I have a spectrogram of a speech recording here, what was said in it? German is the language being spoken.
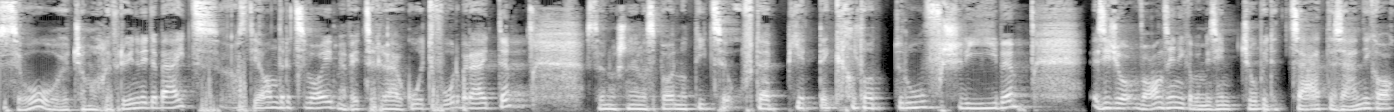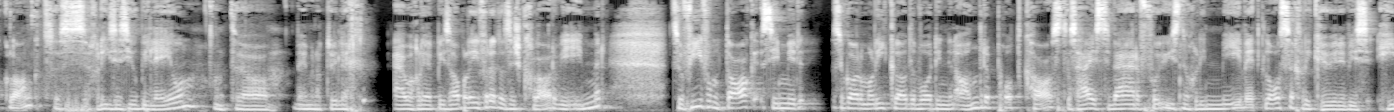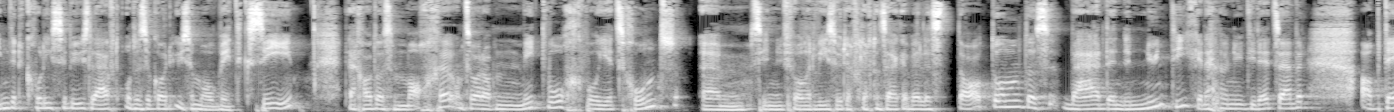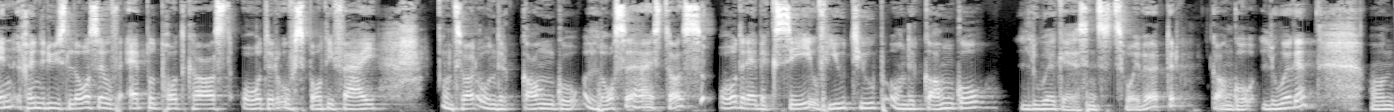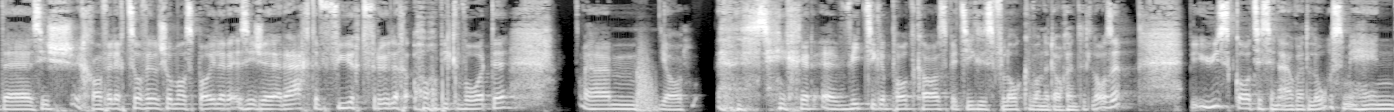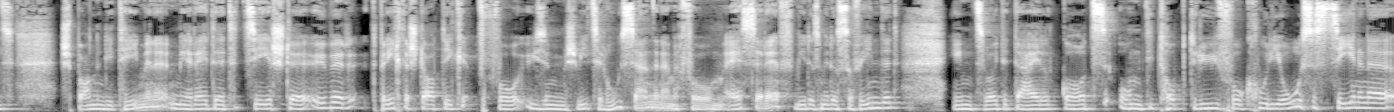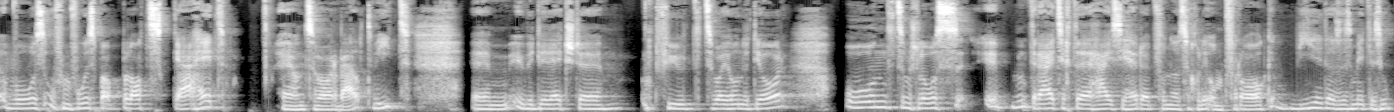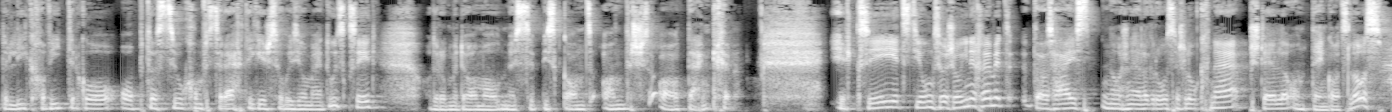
So, heute schon mal ein bisschen früher in der Beiz als die anderen zwei. Man wird sich auch gut vorbereiten. So noch schnell ein paar Notizen auf den Bierdeckel hier draufschreiben. Es ist ja wahnsinnig, aber wir sind schon bei der zehnten Sendung angelangt. Das ist ein kleines Jubiläum. Und da äh, wenn wir natürlich auch ein bisschen etwas abliefern, das ist klar, wie immer. Zu viel vom Tag sind wir sogar mal eingeladen worden in einen anderen Podcast. Das heisst, wer von uns noch ein bisschen mehr hören will, ein bisschen hören, wie es hinter der Kulisse bei uns läuft oder sogar uns mal sehen der kann das machen. Und zwar am Mittwoch, wo jetzt kommt. Ähm, sinnvollerweise würde ich vielleicht noch sagen, welches Datum. Das wäre dann der 9., genau, 9. Dezember. Ab dann könnt ihr uns hören auf Apple Podcast oder auf Spotify. Und zwar unter Gango hören heisst das. Oder eben gesehen auf YouTube unter Gango schauen. Das sind zwei Wörter. Gango schauen. Und äh, es ist, ich kann vielleicht so viel schon mal spoilern, es ist ein recht feucht, fröhlicher Abend geworden. Ähm, ja, sicher ein witziger Podcast bzw. Vlog, den ihr hier hören könnt. Bei uns geht es jetzt auch gerade los. Wir haben spannende Themen. Wir reden zuerst über die Berichterstattung von unserem Schweizer Haussender, nämlich vom SRF, wie das wir das so finden. Im zweiten Teil geht es um die Top 3 von kuriosen Szenen, die es auf dem Fußballplatz gegeben hat äh, und zwar weltweit, ähm, über die letzten gefühlt 200 Jahre. Und zum Schluss äh, dreht sich der heiße Herdöpfel noch so ein bisschen um die Frage, wie das es mit der Super League weitergehen kann, ob das zukunftsträchtig ist, so wie es im Moment aussieht, oder ob wir da mal müssen etwas ganz anderes andenken ich sehe jetzt die Jungs, die schon reinkommen. Das heisst, noch schnell einen grossen Schluck nehmen, bestellen und dann geht's los.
